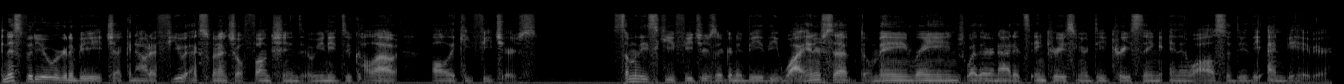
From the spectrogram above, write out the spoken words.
In this video we're going to be checking out a few exponential functions and we need to call out all the key features. Some of these key features are going to be the y-intercept, domain, range, whether or not it's increasing or decreasing, and then we'll also do the end behavior.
